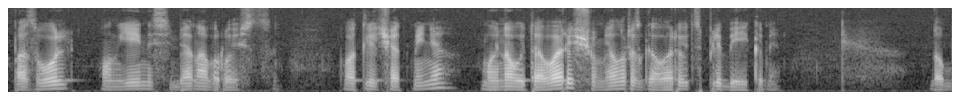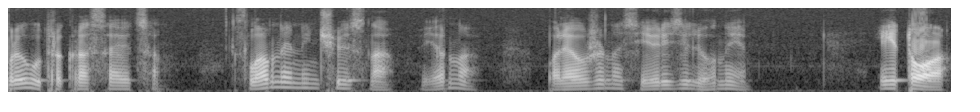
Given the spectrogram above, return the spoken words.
позволь, он ей на себя набросится. В отличие от меня, мой новый товарищ умел разговаривать с плебейками. «Доброе утро, красавица!» Славная нынче весна, верно? Поля уже на севере зеленые. И то,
